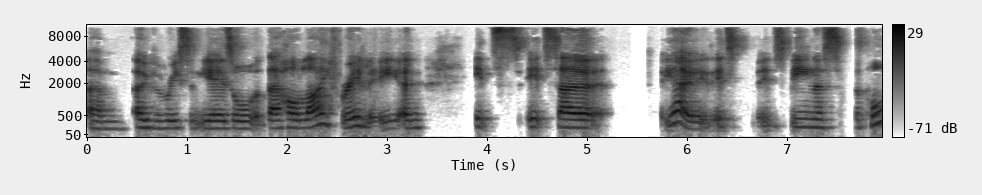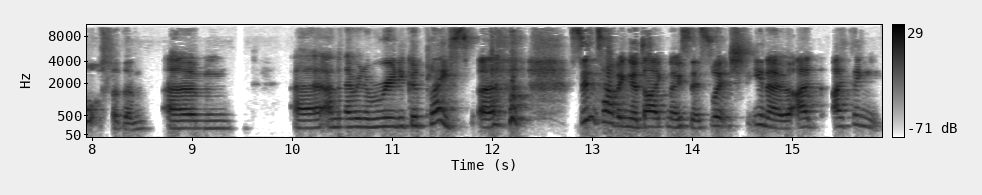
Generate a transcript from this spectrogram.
um, over recent years or their whole life, really. And it's it's a yeah it's it's been a support for them um, uh, and they're in a really good place uh, since having a diagnosis which you know i i think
